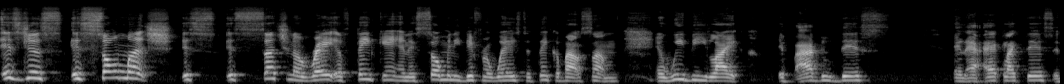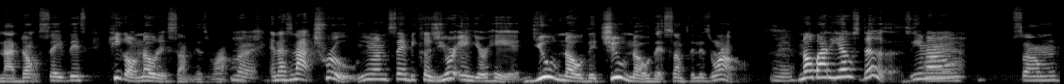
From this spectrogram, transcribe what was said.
it's just it's so much it's it's such an array of thinking and it's so many different ways to think about something and we be like if i do this and I act like this and I don't say this, he gonna know that something is wrong. Right. And that's not true. You know what I'm saying? Because mm-hmm. you're in your head. You know that you know that something is wrong. Yeah. Nobody else does, you know? Right. So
